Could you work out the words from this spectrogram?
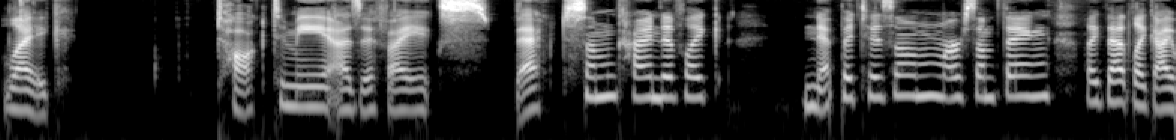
like talk to me as if i expect some kind of like nepotism or something like that like i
